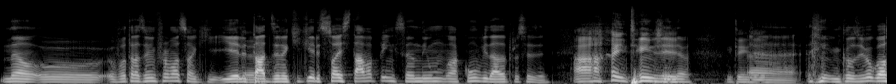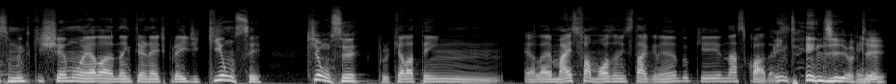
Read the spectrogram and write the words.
Não, o... eu vou trazer uma informação aqui. E ele É. tá dizendo aqui que ele só estava pensando em uma convidada pro CZ. Ah, entendi. Entendeu? Entendi. É, Inclusive, eu gosto muito que chamam ela na internet pra ir de Kionce. Beyoncé. Porque ela tem. Ela é mais famosa no Instagram do que nas quadras. Entendi, ok. Entendeu?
